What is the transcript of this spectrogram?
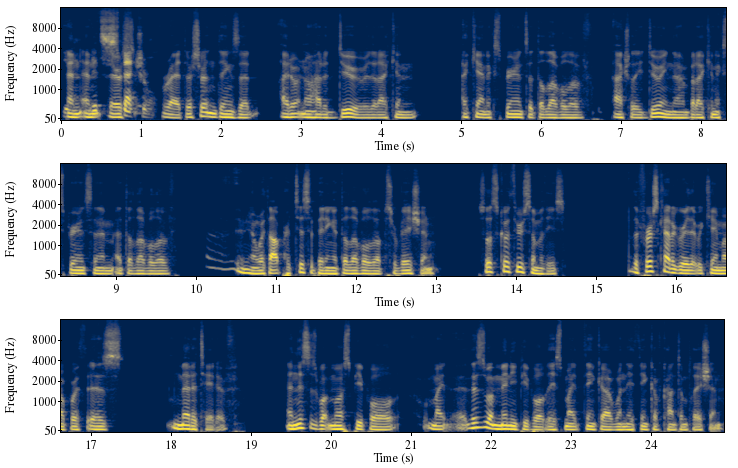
yeah. and and it's spectral. Right, there's certain things that I don't know how to do that I can I can't experience at the level of actually doing them, but I can experience them at the level of uh, you know without participating at the level of observation. So let's go through some of these. The first category that we came up with is meditative. And this is what most people might, this is what many people at least might think of when they think of contemplation,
